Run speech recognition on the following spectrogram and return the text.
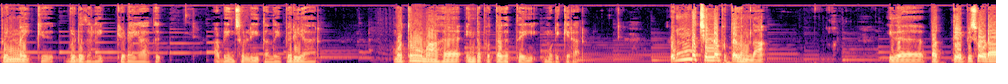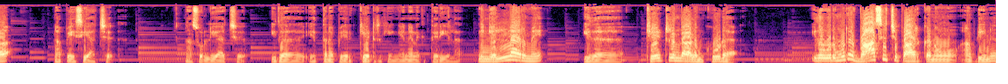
பெண்மைக்கு விடுதலை கிடையாது அப்படின்னு சொல்லி தந்தை பெரியார் மொத்தமுமாக இந்த புத்தகத்தை முடிக்கிறார். ரொம்ப சின்ன புத்தகம்தான். இதை பத்து எபிசோடாக நான் பேசியாச்சு நான் சொல்லியாச்சு. இதை எத்தனை பேர் கேட்டிருக்கீங்கன்னு எனக்கு தெரியல. நீங்கள் எல்லாருமே இதை கேட்டிருந்தாலும் கூட இதை ஒரு முறை வாசித்து பார்க்கணும் அப்படின்னு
